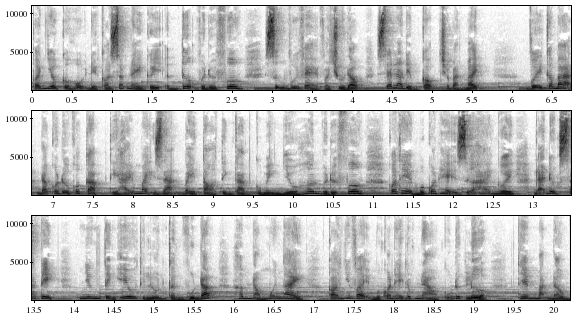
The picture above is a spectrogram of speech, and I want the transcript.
Có nhiều cơ hội để con giáp này gây ấn tượng với đối phương. Sự vui vẻ và chủ động sẽ là điểm cộng cho bản mệnh. Với các bạn đã có đôi có cặp thì hãy mạnh dạn bày tỏ tình cảm của mình nhiều hơn với đối phương. Có thể mối quan hệ giữa hai người đã được xác định, nhưng tình yêu thì luôn cần vun đắp, hâm nóng mỗi ngày. Có như vậy mối quan hệ lúc nào cũng được lửa, thêm mặn nồng,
